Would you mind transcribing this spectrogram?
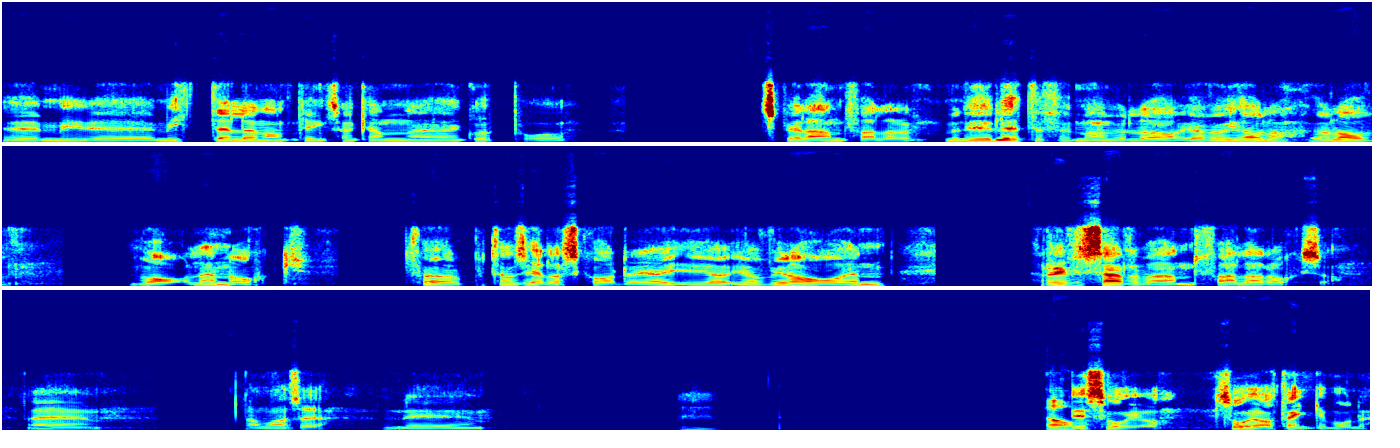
Eh, eh, mitt eller någonting som kan eh, gå upp och spela anfallare. Men det är lite för man vill ha, jag vill, jag vill ha valen och för potentiella skador. Jag, jag, jag vill ha en reservanfallare också. Eh, om man säger. Det, mm. ja. det är så jag, så jag tänker på det.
